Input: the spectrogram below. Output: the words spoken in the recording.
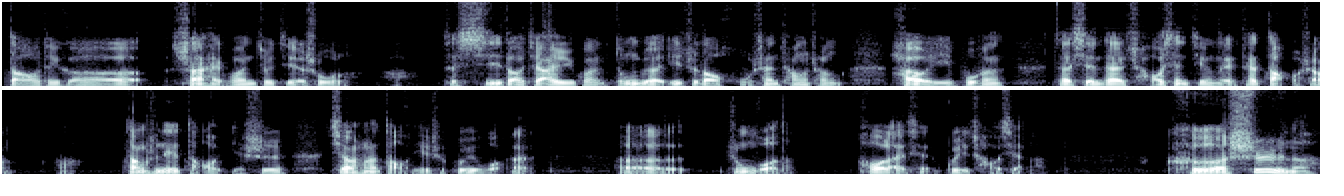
到这个山海关就结束了啊！这西到嘉峪关，东边一直到虎山长城，还有一部分在现在朝鲜境内，在岛上啊。当时那岛也是江上岛，也是归我们呃中国的，后来先归朝鲜了。可是呢，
